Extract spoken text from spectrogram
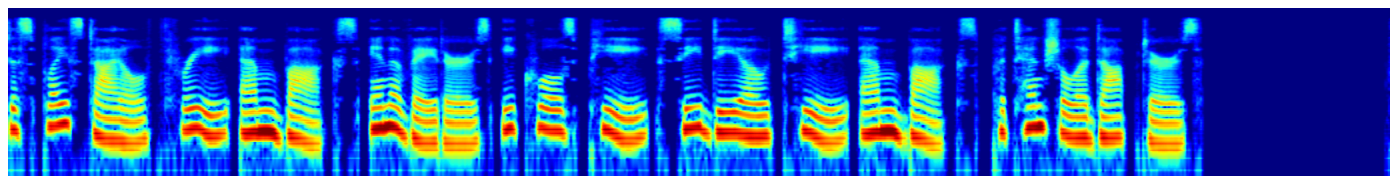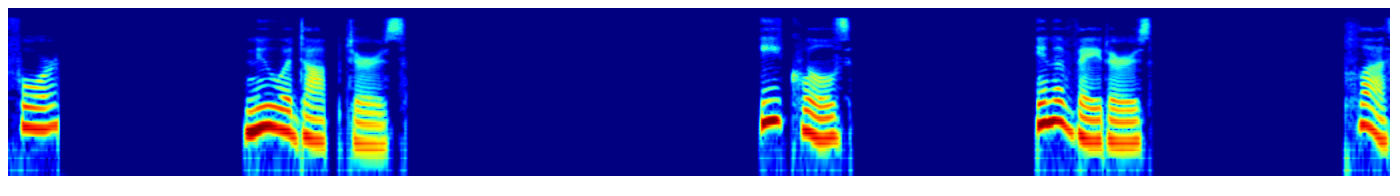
display style 3 m box innovators equals p c dot m box potential adopters. 4 new adopters. Equals innovators plus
